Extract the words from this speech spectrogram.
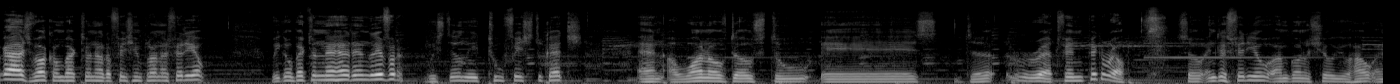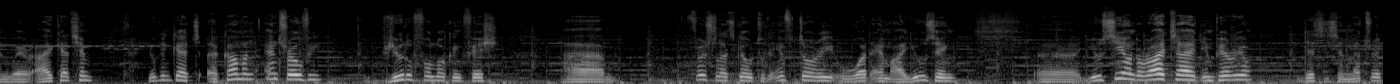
guys, welcome back to another Fishing Planet video. We go back to Neherrin River. We still need two fish to catch. And uh, one of those two is the redfin pickerel. So in this video I'm going to show you how and where I catch him. You can catch a common and trophy. Beautiful looking fish. Um, first let's go to the inventory. What am I using? Uh, you see on the right side Imperial. This is in metric.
